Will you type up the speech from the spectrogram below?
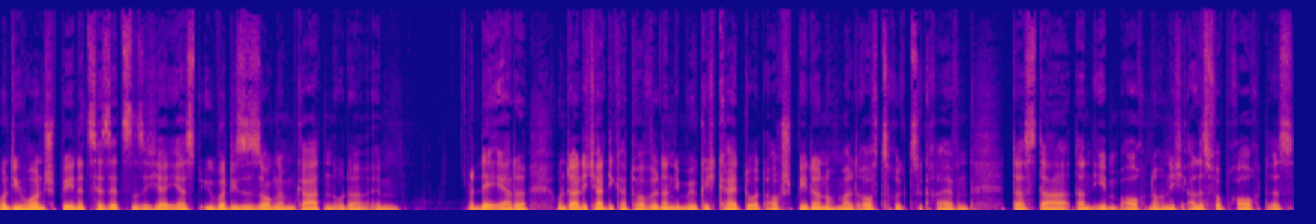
Und die Hornspäne zersetzen sich ja erst über die Saison im Garten oder im in der Erde und dadurch hat die Kartoffel dann die Möglichkeit, dort auch später nochmal drauf zurückzugreifen, dass da dann eben auch noch nicht alles verbraucht ist,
